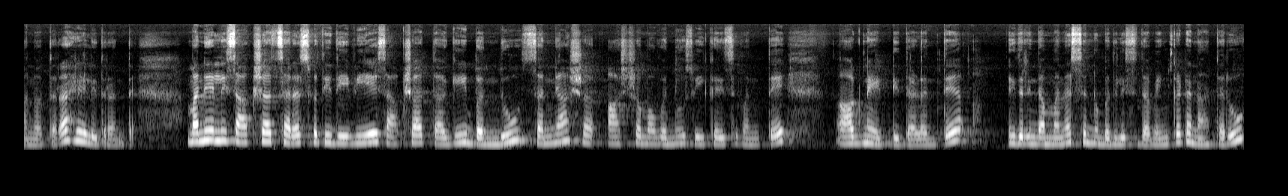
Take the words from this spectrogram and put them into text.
ಅನ್ನೋ ಥರ ಹೇಳಿದ್ರಂತೆ. ಮನೆಯಲ್ಲಿ ಸಾಕ್ಷಾತ್ ಸರಸ್ವತಿ ದೇವಿಯೇ ಸಾಕ್ಷಾತ್ತಾಗಿ ಬಂದು ಸನ್ಯಾಸ ಆಶ್ರಮವನ್ನು ಸ್ವೀಕರಿಸುವಂತೆ ಆಜ್ಞೆ ಇಟ್ಟಿದ್ದಾಳಂತೆ. ಇದರಿಂದ ಮನಸ್ಸನ್ನು ಬದಲಿಸಿದ ವೆಂಕಟನಾಥರು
